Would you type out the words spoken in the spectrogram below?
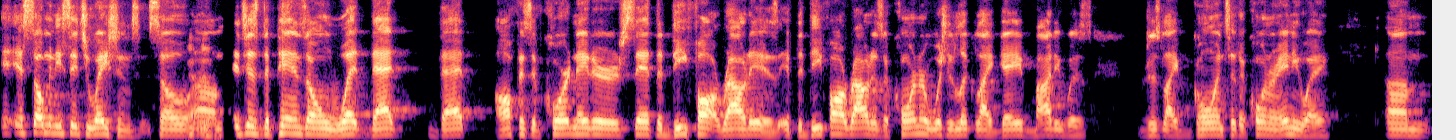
it's so many situations. So mm-hmm. um, it just depends on what that that offensive coordinator said the default route is. If the default route is a corner, which it looked like Gabe body was just like going to the corner anyway, um,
